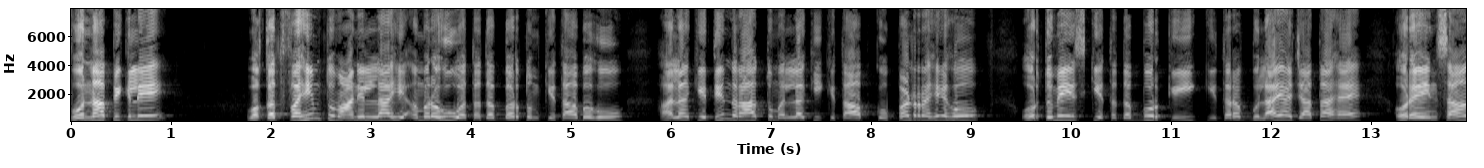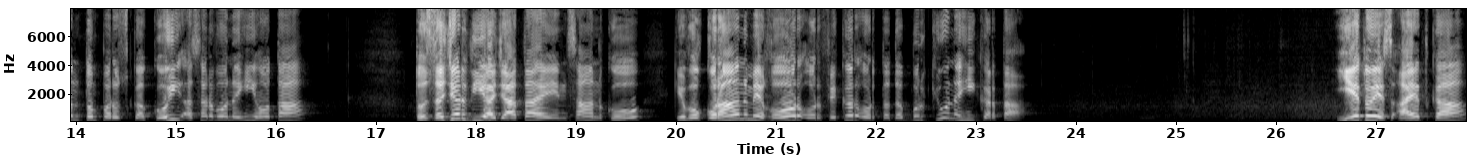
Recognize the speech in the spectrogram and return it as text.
وہ نہ پگلے وقت فہم تم عن اللہ امر و تدبر تم کتاب ہو حالانکہ دن رات تم اللہ کی کتاب کو پڑھ رہے ہو اور تمہیں اس کے تدبر کی کی طرف بلایا جاتا ہے۔ اور اے انسان، تم پر اس کا کوئی اثر وہ نہیں ہوتا۔ تو زجر دیا جاتا ہے انسان کو کہ وہ قرآن میں غور اور فکر اور تدبر کیوں نہیں کرتا۔ یہ تو اس آیت کا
